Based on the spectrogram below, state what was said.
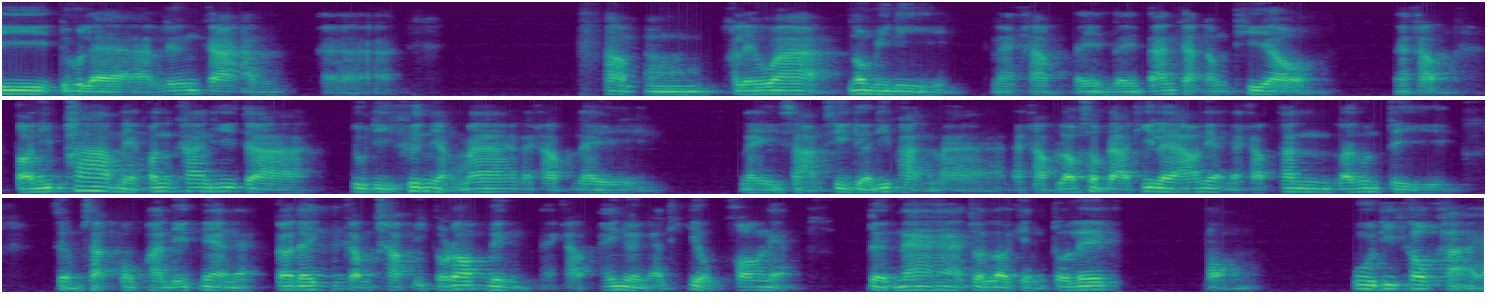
ที่ดูแลเรื่องการทำเขาเรียกว่านมินีนะครับในในด้านการท่องเที่ยว นะครับ ตอนนี้ภาพเนี่ยค่อนข้างที่จะดูดีขึ้นอย่างมากนะครับในในสามสี่เดือนที่ผ่านมานะครับแล้วสัปดาห์ที่แล้วเนี่ยนะครับท่านรัฐมนตรีเสริมศักดิ์พงพาณิชย์เนี่ยก็ได้กำชับอีกรอบหนึ่งนะครับให้หน่วยงานที่เกี่ยวข้องเนี่ยเดินหน้าจนเราเห็นตัวเลขของผู้ที่เข้าข่าย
